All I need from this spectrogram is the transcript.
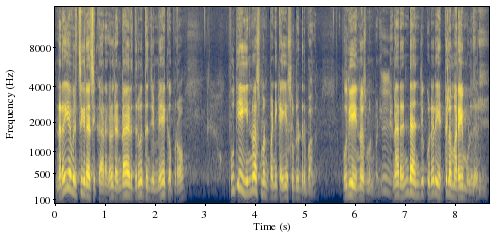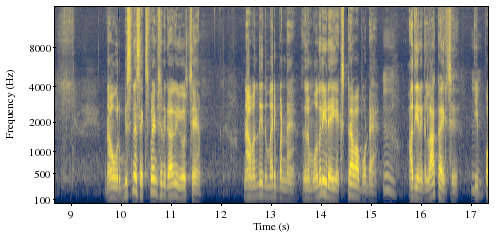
நிறைய விருச்சிக ராசிக்காரர்கள் ரெண்டாயிரத்தி இருபத்தஞ்சு மேக்கு அப்புறம் புதிய இன்வெஸ்ட்மெண்ட் பண்ணி கையை சுட்டுட்டு இருப்பாங்க. புதிய இன்வெஸ்ட்மெண்ட் பண்ணி. ஏன்னா ரெண்டு அஞ்சு கூட எட்டில் மறையும் பொழுது நான் ஒரு பிஸ்னஸ் எக்ஸ்பென்ஷனுக்காக யோசித்தேன் நான் வந்து இது மாதிரி பண்ணேன். இதில் முதலீடை எக்ஸ்ட்ராவாக போட்டேன். அது எனக்கு லாக் ஆயிடுச்சு இப்போ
